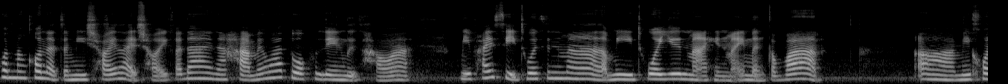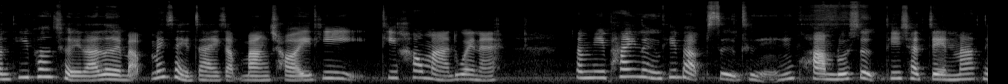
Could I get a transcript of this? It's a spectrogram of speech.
คนบางคนอาจจะมีช้อยหลายช้อยก็ได้นะคะ ไม่ว่าตัวคุณเองหรือเขาอะมีไพ่สีถ้วยขึ้นมา แล้วมีถ้วยยื่นมาเห็นไหมเหมือนกับว่าอ่ามีคนที่เพิกเฉยละเลยแบบไม่ใส่ใจกับบางช้อยที่ที่เข้ามาด้วยนะมันมีไพ่หนึ่งที่แบบสื่อถึงความรู้สึกที่ชัดเจนมากใน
